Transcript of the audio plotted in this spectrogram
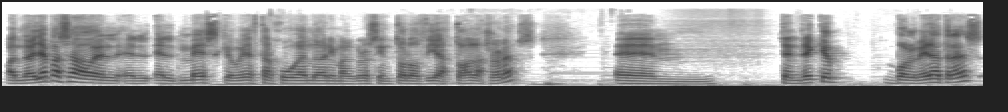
cuando haya pasado el, el- el mes que voy a estar jugando Animal Crossing todos los días, todas las horas, em, tendré que volver atrás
